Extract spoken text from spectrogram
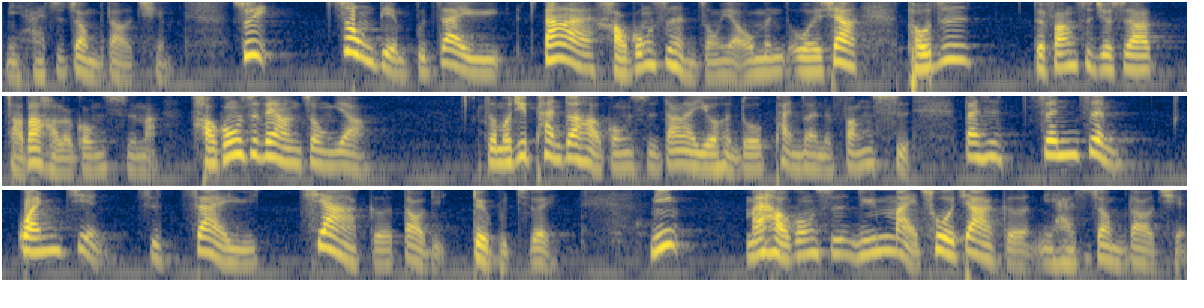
你还是赚不到钱。所以重点不在于，当然好公司很重要。我们我像投资的方式就是要找到好的公司嘛，好公司非常重要。怎么去判断好公司？当然有很多判断的方式，但是真正关键是在于。价格到底对不对？你买好公司，你买错价格，你还是赚不到钱。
